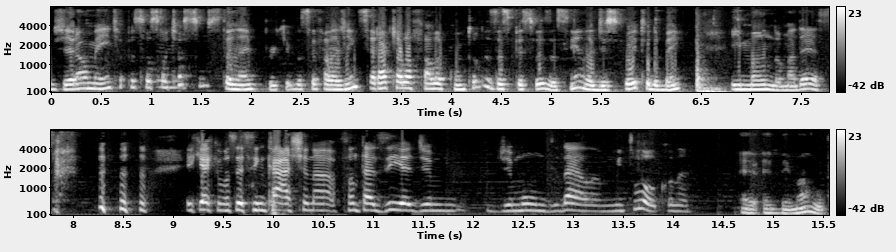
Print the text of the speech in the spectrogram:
Geralmente a pessoa só te assusta, né? Porque você fala, gente, será que ela fala com todas as pessoas assim? Ela diz, oi, tudo bem? E manda uma dessa? E quer que você se encaixe na fantasia de, de mundo dela. Muito louco, né? É, é bem maluco.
